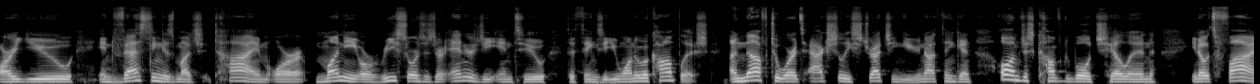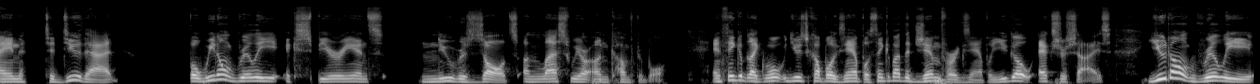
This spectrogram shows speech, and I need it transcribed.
Are you investing as much time or money or resources or energy into the things that you want to accomplish enough to where it's actually stretching you? You're not thinking, oh, I'm just comfortable chilling. You know, it's fine to do that, but we don't really experience new results unless we are uncomfortable. And think of like we'll use a couple examples. Think about the gym, mm-hmm. for example. You go exercise. You don't really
